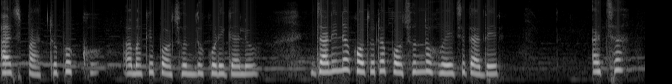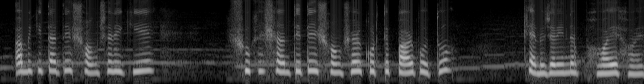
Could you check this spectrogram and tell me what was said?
আজ পাত্রপক্ষ আমাকে পছন্দ করে গেল। জানি না কতটা পছন্দ হয়েছে তাদের। আচ্ছা আমি কি তাদের সংসারে গিয়ে সুখে শান্তিতে সংসার করতে পারব তো? কেন জানি না ভয় হয়,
